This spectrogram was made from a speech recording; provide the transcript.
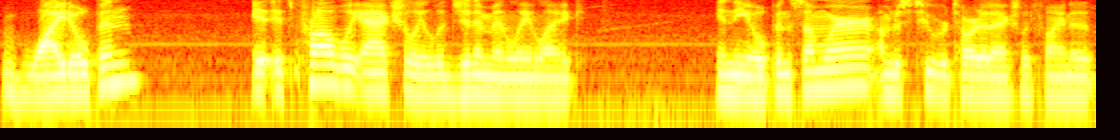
wide open. It, it's probably actually legitimately like in the open somewhere. I'm just too retarded to actually find it.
